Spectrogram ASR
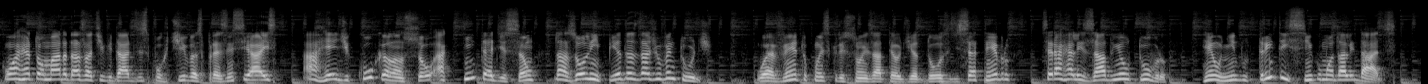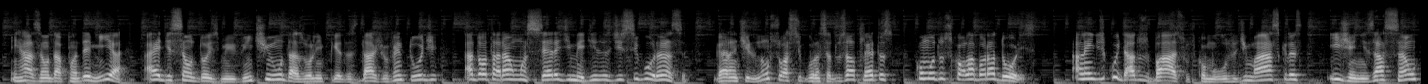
Com a retomada das atividades esportivas presenciais, a Rede Cuca lançou a quinta edição das Olimpíadas da Juventude. O evento, com inscrições até o dia 12 de setembro, será realizado em outubro, reunindo 35 modalidades. Em razão da pandemia, a edição 2021 das Olimpíadas da Juventude adotará uma série de medidas de segurança, garantindo não só a segurança dos atletas, como dos colaboradores, além de cuidados básicos como o uso de máscaras, higienização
